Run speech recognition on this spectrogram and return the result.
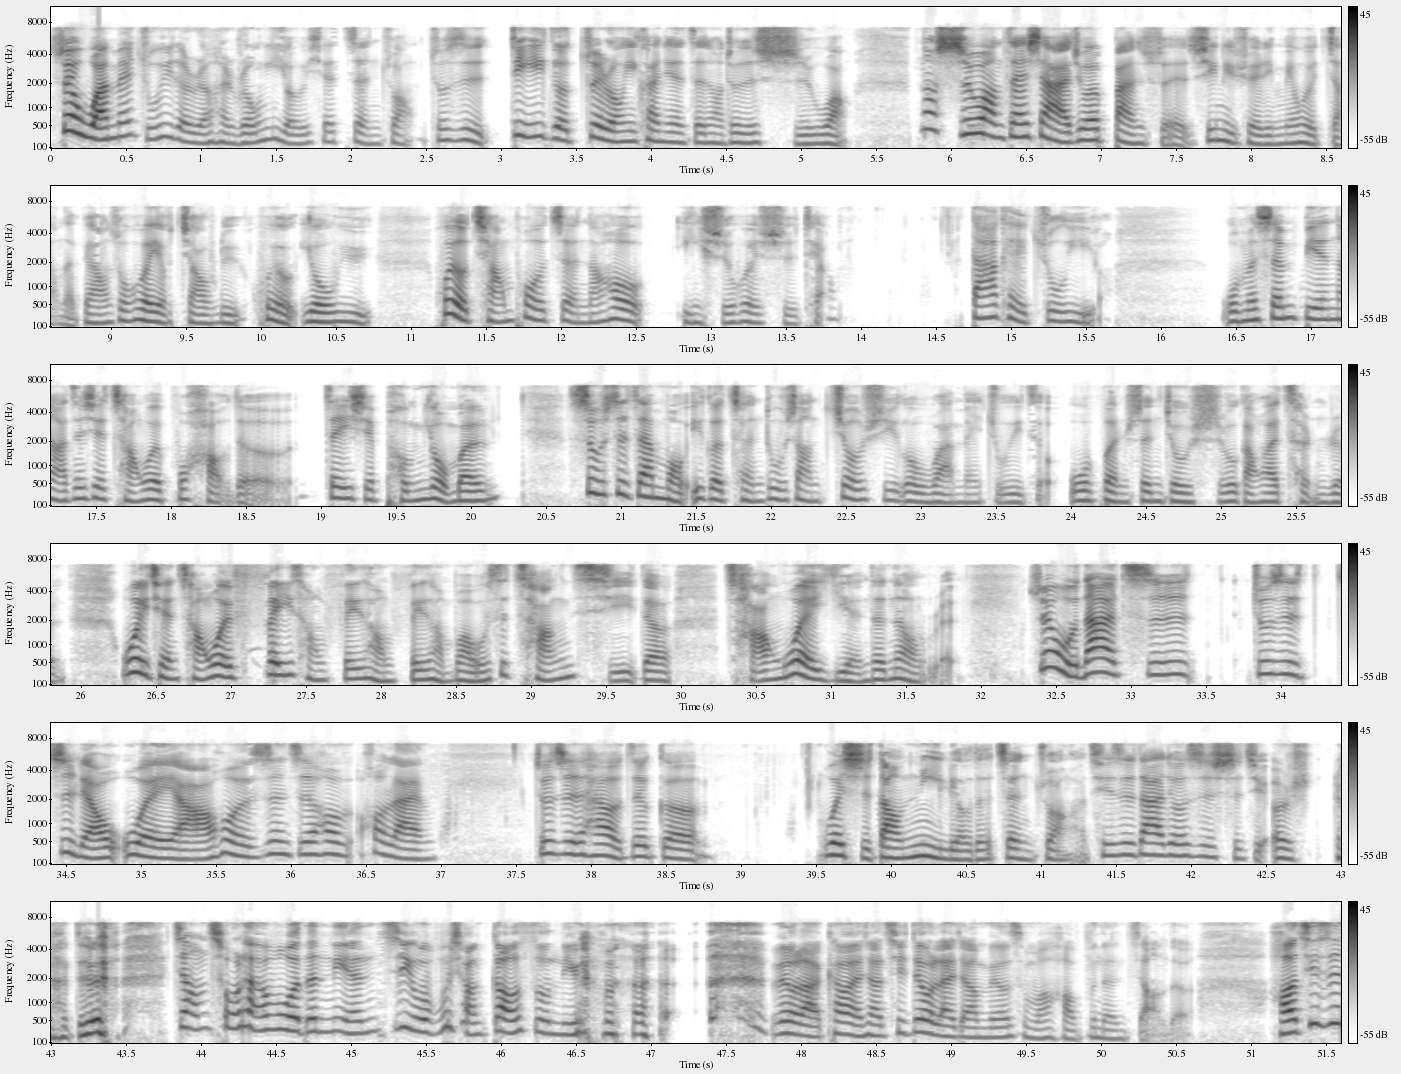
所以完美主义的人很容易有一些症状，就是第一个最容易看见的症状就是失望。那失望再下来就会伴随心理学里面会讲的，比方说会有焦虑，会有忧郁，会有强迫症，然后饮食会失调。大家可以注意哦，我们身边啊这些肠胃不好的这一些朋友们，是不是在某一个程度上就是一个完美主义者？我本身就是，我赶快承认，我以前肠胃非常非常非常不好，我是长期的肠胃炎的那种人，所以我大概吃。就是治疗胃啊，或者甚至后后来，就是还有这个胃食道逆流的症状啊，其实大概就是十几二十，对，讲出来我的年纪，我不想告诉你们，没有啦，开玩笑，其实对我来讲没有什么好不能讲的。好，其实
